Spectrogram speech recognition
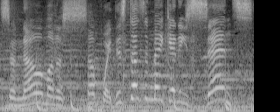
So now I'm on a subway. This doesn't make any sense.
